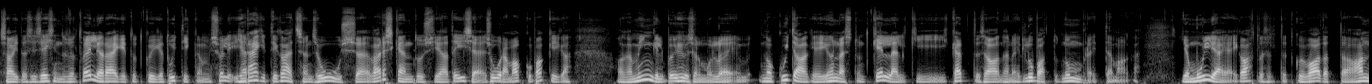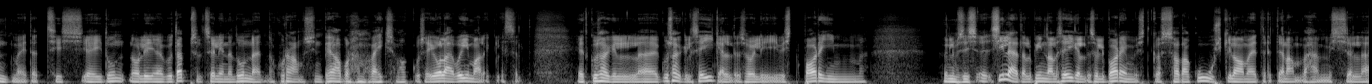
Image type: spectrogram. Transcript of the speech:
sai ta siis esinduselt välja räägitud, kõige tutikam, mis oli, ja räägiti ka, et see on see uus äh, värskendus ja teise suurema akupakiga, aga mingil põhjusel mul no kuidagi ei õnnestunud kellelgi kätte saada neid lubatud numbreid temaga. ja mulje jäi kahtlaselt, et kui vaadata andmeid, et siis jäi tun-, oli nagu täpselt selline tunne, et no kuramus, siin peab olema väiksem aku, see ei ole võimalik lihtsalt. et kusagil, kusagil seigeldes oli vist parim äh, ütleme siis eh, siledal pinnal seigeldes oli parim vist kas sada kuus kilomeetrit enam-vähem, mis selle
